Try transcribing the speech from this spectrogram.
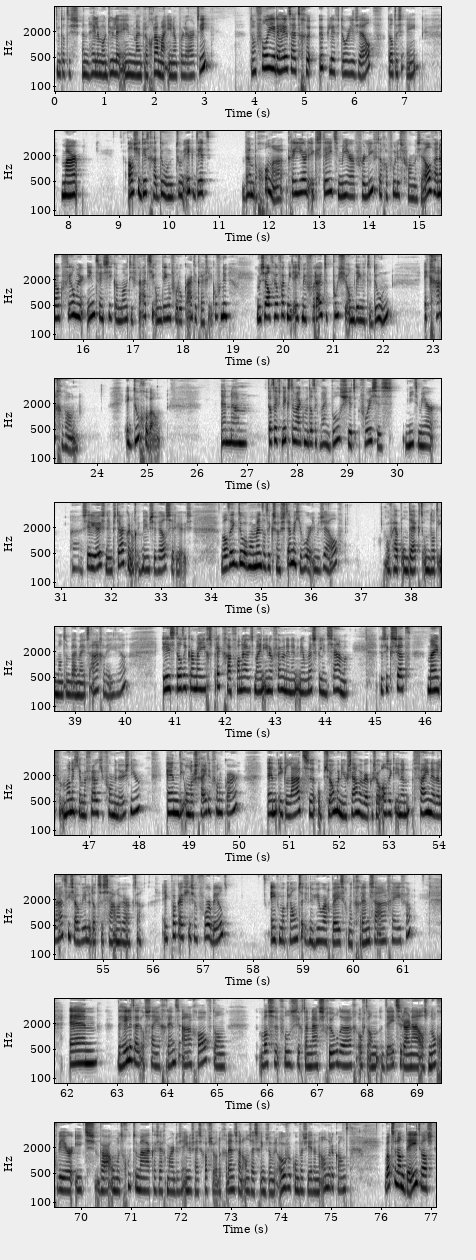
Dat is een hele module in mijn programma Inner Polarity. Dan voel je je de hele tijd geuplift door jezelf. Dat is één. Maar als je dit gaat doen, toen ik dit ben begonnen, creëerde ik steeds meer verliefde gevoelens voor mezelf. En ook veel meer intrinsieke motivatie om dingen voor elkaar te krijgen. Ik hoef nu mezelf heel vaak niet eens meer vooruit te pushen om dingen te doen. Ik ga gewoon. Ik doe gewoon. En ehm, dat heeft niks te maken met dat ik mijn bullshit voices niet meer uh, serieus neem. Sterker nog, ik neem ze wel serieus. Wat ik doe op het moment dat ik zo'n stemmetje hoor in mezelf, of heb ontdekt omdat iemand hem bij mij heeft aangewezen, is dat ik ermee in gesprek ga vanuit mijn inner feminine en inner masculine samen. Dus ik zet mijn mannetje en mijn vrouwtje voor mijn neus neer. En die onderscheid ik van elkaar. En ik laat ze op zo'n manier samenwerken zoals ik in een fijne relatie zou willen dat ze samenwerkten. Ik pak eventjes een voorbeeld. Een van mijn klanten is nu heel erg bezig met grenzen aangeven. En de hele tijd als zij een grens aangaf, dan was ze, voelde ze zich daarna schuldig. Of dan deed ze daarna alsnog weer iets waar, om het goed te maken, zeg maar. Dus enerzijds gaf ze wel de grens aan, anderzijds ging ze dan weer overcompenseren aan de andere kant. Wat ze dan deed was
